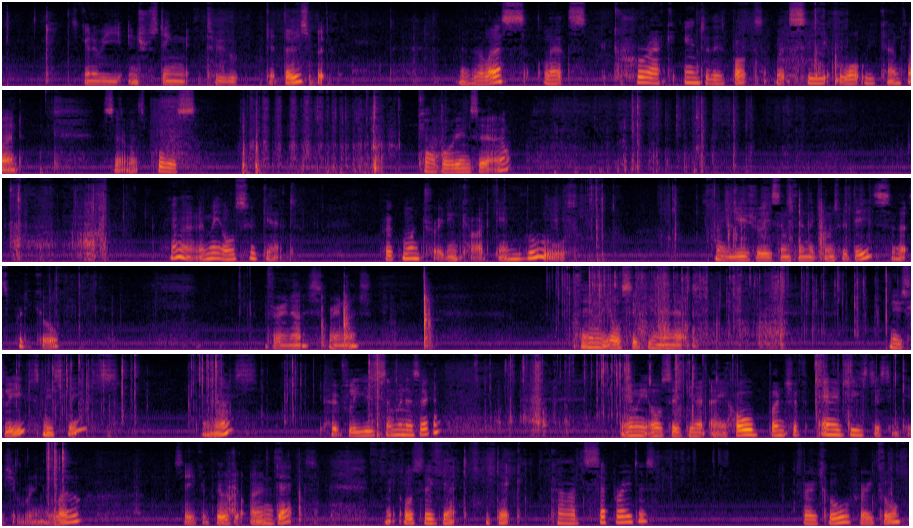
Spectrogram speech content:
it's going to be interesting to get those, but nevertheless, let's crack into this box. Let's see what we can find. So let's pull this cardboard insert out. Ah, let me also get Pokemon Trading Card Game rules. It's not usually something that comes with these, so that's pretty cool. Very nice, very nice. Then we also get new sleeves, new sleeves. Very nice. Hopefully use some in a second. Then we also get a whole bunch of energies just in case you're running low. So you can build your own decks. We also get deck card separators. Very cool, very cool.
